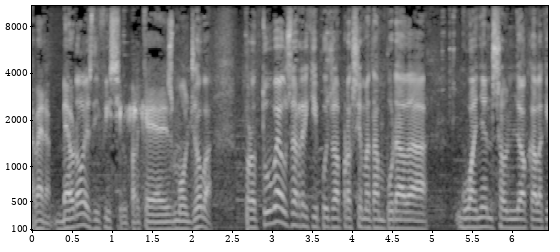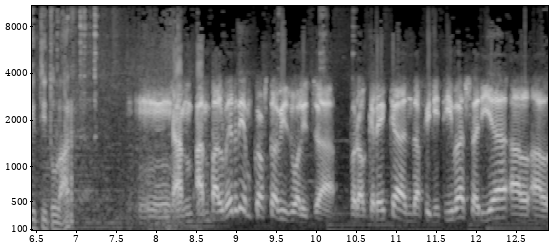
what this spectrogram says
a veure, veure'l és difícil perquè és molt jove, però tu veus a Riqui Puig la pròxima temporada guanyant-se un lloc a l'equip titular? Mm, amb, amb Valverde em costa visualitzar, però crec que en definitiva seria al, al,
